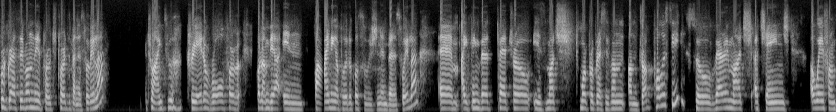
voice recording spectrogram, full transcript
progressive on the approach towards Venezuela, trying to create a role for Colombia in finding a political solution in Venezuela. Um, I think that Petro is much more progressive on, on drug policy, so very much a change away from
